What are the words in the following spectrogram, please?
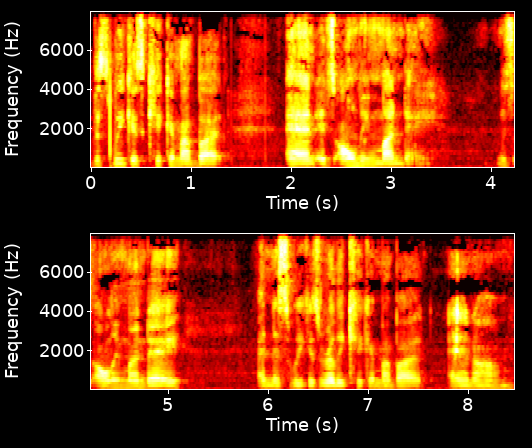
this week is kicking my butt and it's only monday it's only monday and this week is really kicking my butt and um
